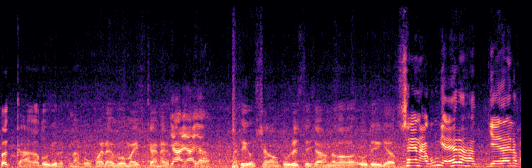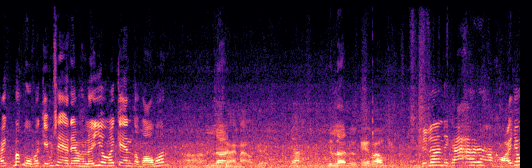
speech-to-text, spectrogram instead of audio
tất cả các tour du lịch nào cũng phải đem vô mấy scan hết Dạ, dạ, dạ. thí dụ Sài Gòn tourist thì sao? Nó có ưu tiên không? Xe nào cũng vậy hết à. Về đây là phải bắt buộc phải kiểm xe đem hành lý vô mấy cái anh toàn bộ hết. À, Lên. xe nào vậy? Đi lên có kiểm không? Đi lên thì khá khỏi chú.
